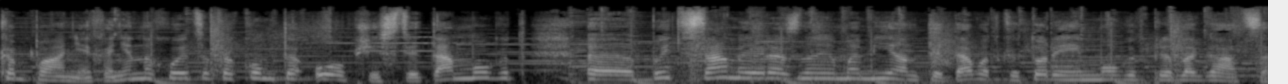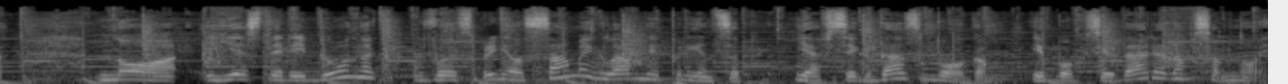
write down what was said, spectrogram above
компаниях, они находятся в каком-то обществе. Там могут э, быть самые разные моменты, да, вот, которые им могут предлагаться. Но если ребенок воспринял самый главный принцип «я всегда с Богом, и Бог всегда рядом со мной»,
